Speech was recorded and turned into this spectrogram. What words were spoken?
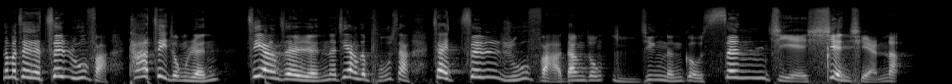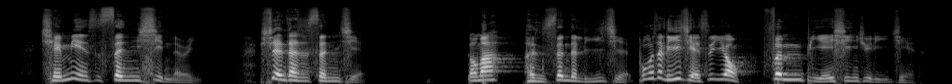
那么这个真如法，他这种人，这样子的人呢，这样的菩萨，在真如法当中已经能够深解现前了。前面是深信而已，现在是深解，懂吗？很深的理解，不过这理解是用分别心去理解的。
